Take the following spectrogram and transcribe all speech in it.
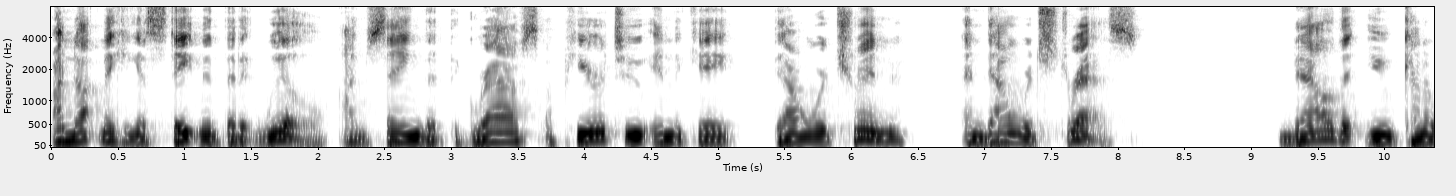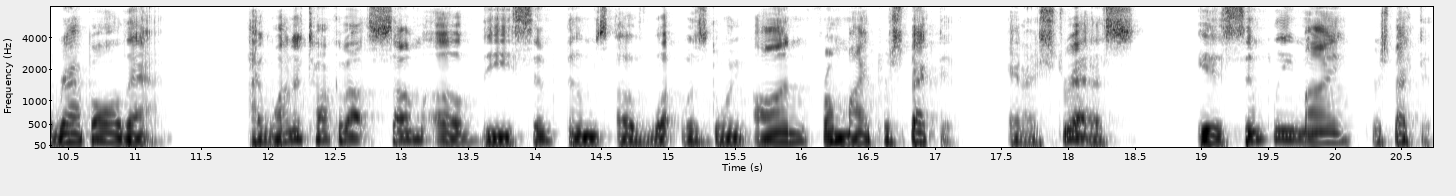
I'm not making a statement that it will. I'm saying that the graphs appear to indicate downward trend and downward stress now that you kind of wrap all that, I want to talk about some of the symptoms of what was going on from my perspective. And I stress it is simply my perspective.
